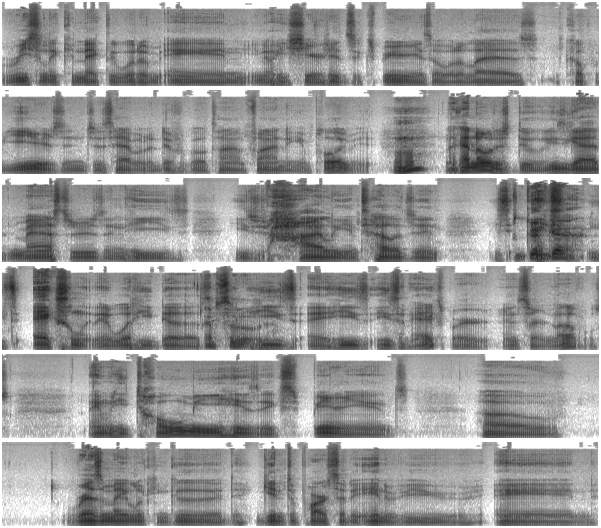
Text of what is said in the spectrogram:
recently connected with him, and you know he shared his experience over the last couple years and just having a difficult time finding employment. Like I know this dude; he's got masters and he's he's highly intelligent. He's Good ex- guy. he's excellent at what he does. Absolutely. he's a, he's he's an expert in certain levels. And when he told me his experience of resume looking good, getting to parts of the interview, and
